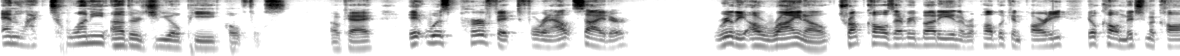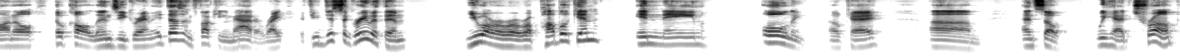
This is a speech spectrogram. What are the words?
and like 20 other GOP hopefuls. Okay. It was perfect for an outsider really a RINO. Trump calls everybody in the Republican Party. He'll call Mitch McConnell. He'll call Lindsey Graham. It doesn't fucking matter, right? If you disagree with him, you are a Republican in name only. Okay. Um, and so we had Trump,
